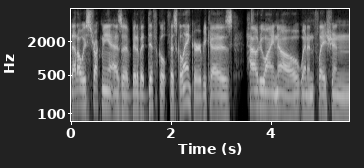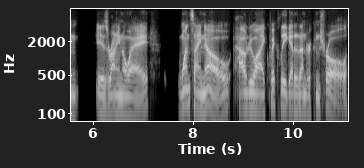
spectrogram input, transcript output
that always struck me as a bit of a difficult fiscal anchor because how do I know when inflation is running away once I know, how do I quickly get it under control,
